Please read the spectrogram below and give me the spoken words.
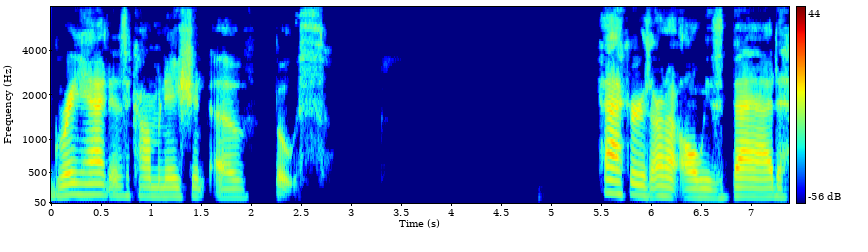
Gray hat is a combination of both. Hackers are not always bad.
